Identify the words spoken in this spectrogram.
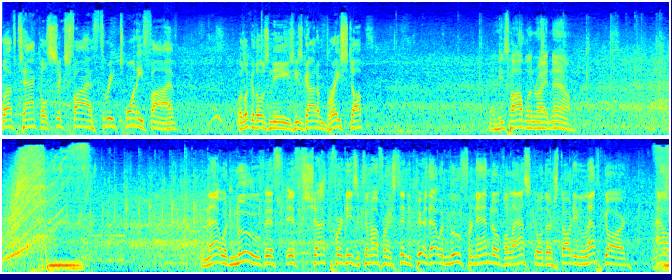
left tackle, 6'5", 325. Well, look at those knees. He's got them braced up. And he's hobbling right now. And that would move if if Shackelford needs to come out for an extended period. That would move Fernando Velasco, their starting left guard, out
